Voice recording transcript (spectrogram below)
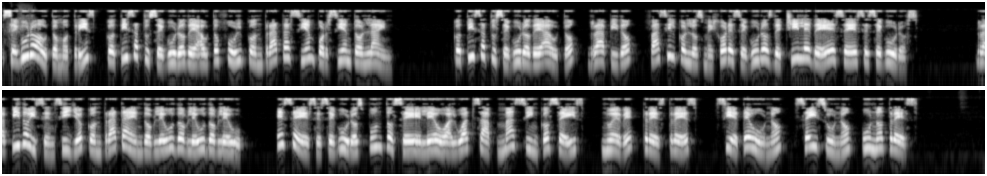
Seguro Automotriz, cotiza tu seguro de auto full contrata 100% online. Cotiza tu seguro de auto, rápido, fácil con los mejores seguros de Chile de SS Seguros. Rápido y sencillo contrata en www.ssseguros.cl o al WhatsApp más 56 933 71 6113.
